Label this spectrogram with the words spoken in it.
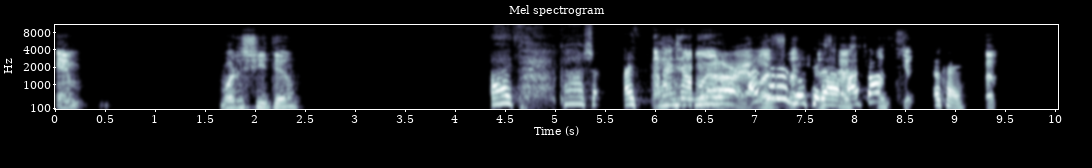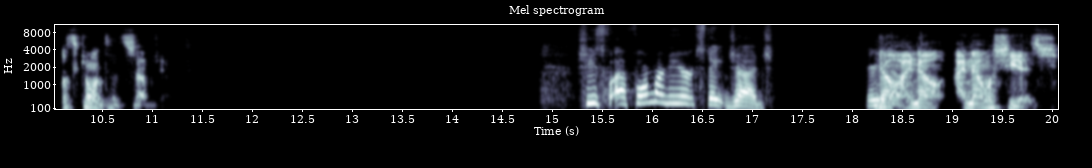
and what does she do? I, gosh, I. I know. You know all right, I let's, better look it up. I thought. let's, get, Okay. let's go into the subject. She's a former New York State judge. No, go. I know, I know what she is.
